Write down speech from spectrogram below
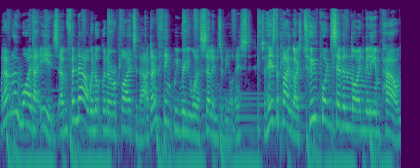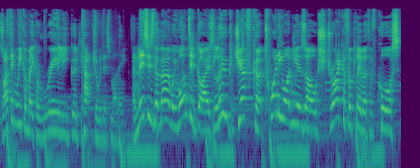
I don't know why that is. Um, for now, we're not going to reply to that. I don't think we really want to sell him, to be honest. So here's the plan, guys. £2.79 million. I think we can make a really good capture with this money. And this is the man we wanted, guys. Luke Jephcott, 21 years old, striker for Plymouth, of course.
